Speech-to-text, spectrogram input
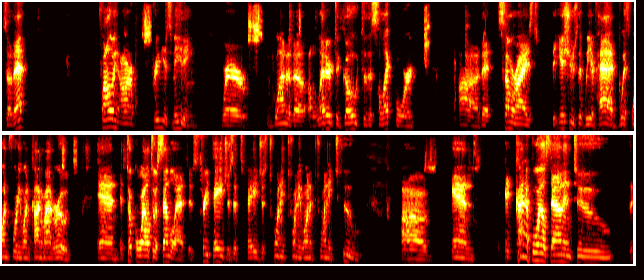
so that following our previous meeting, where we wanted a, a letter to go to the select board uh, that summarized the issues that we have had with 141 Congamond Road. And it took a while to assemble that. There's three pages. It's pages 20, 21, and 22. Uh, and it kind of boils down into the,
